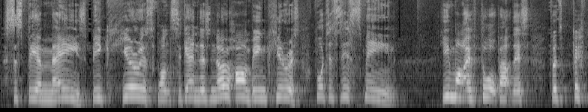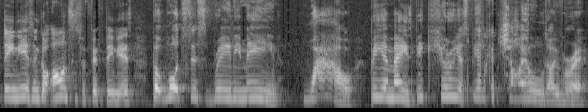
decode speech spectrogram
Let's just be amazed, be curious once again. There's no harm being curious. What does this mean? You might have thought about this for 15 years and got answers for 15 years, but what does this really mean? Wow, be amazed, be curious, be like a child over it.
